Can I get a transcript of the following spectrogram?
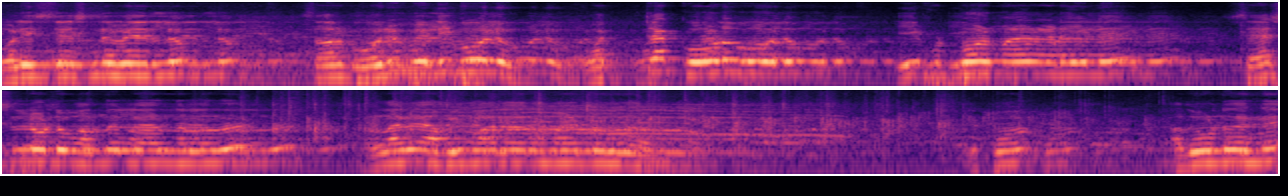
പോലീസ് സ്റ്റേഷന്റെ പേരിലും സാർ ഒരു വിളി പോലും ഒറ്റ കോൾ പോലും ഈ ഫുട്ബോൾ മേളയുടെ ഇടയിൽ സ്റ്റേഷനിലോട്ട് വന്നില്ല എന്നുള്ളത് വളരെ അഭിമാനകരമായിട്ടുള്ളതാണ്. ഇപ്പോൾ അതുകൊണ്ട് തന്നെ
